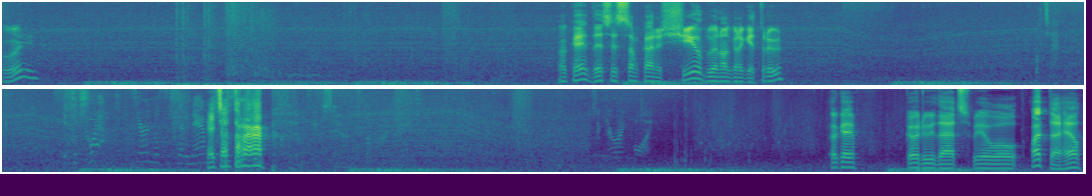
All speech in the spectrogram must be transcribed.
Oi. Okay, this is some kind of shield we're not gonna get through. What's happening? It's a trap. Saren must have set an ambush. It's a trap! Okay, go do that. We will... What the hell?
